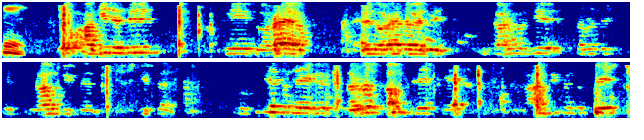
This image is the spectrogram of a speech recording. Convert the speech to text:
हम्म। तो आगे जैसे दोहराया पहले दोहराया था वैसे नाम कीर्तन कीर्तन उसके सर्वश्रेष्ठ है नाम कीर्तन तो श्रेष्ठ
